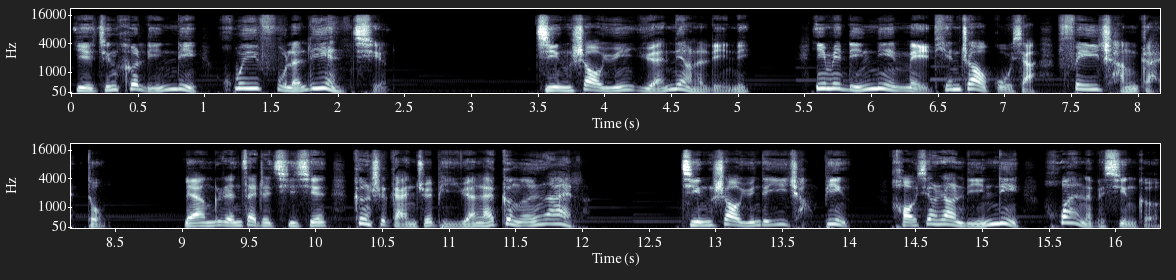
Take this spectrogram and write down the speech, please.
已经和琳琳恢复了恋情。景少云原谅了琳琳，因为琳琳每天照顾下非常感动，两个人在这期间更是感觉比原来更恩爱了。景少云的一场病好像让琳琳换了个性格，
